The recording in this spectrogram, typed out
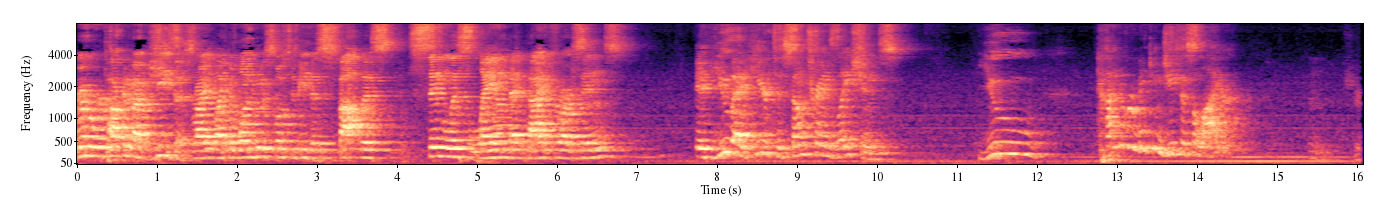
Remember, we're talking about Jesus, right? Like the one who was supposed to be the spotless, sinless lamb that died for our sins. If you adhere to some translations, you kind of are making Jesus a liar. Sure.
